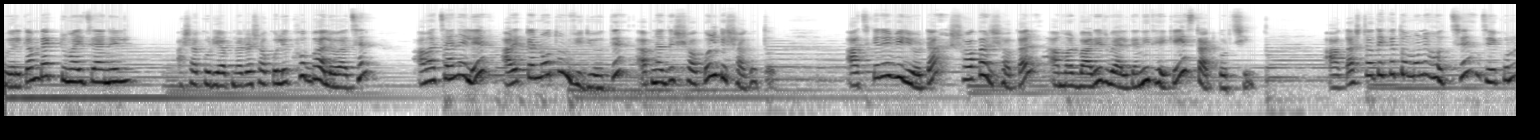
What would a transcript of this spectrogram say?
welcome back to my channel আশা করি আপনারা সকলে খুব ভালো আছেন। আমার চ্যানেলে আরেকটা নতুন ভিডিওতে আপনাদের সকলকে স্বাগত। আজকের এই ভিডিওটা সকাল সকাল আমার বাড়ির ব্যালকানি থেকে স্টার্ট করছি। আকাশটা দেখে তো মনে হচ্ছে যে কোনো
